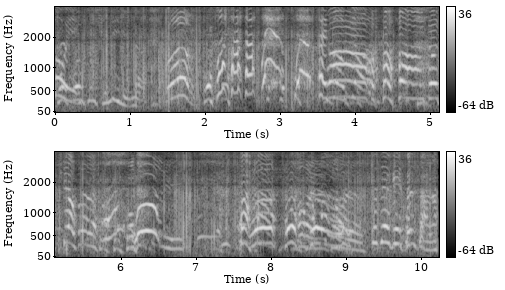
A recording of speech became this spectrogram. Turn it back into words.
露营，吃徐立明了，太作秀了。都哈了，就这个可以撑伞了。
